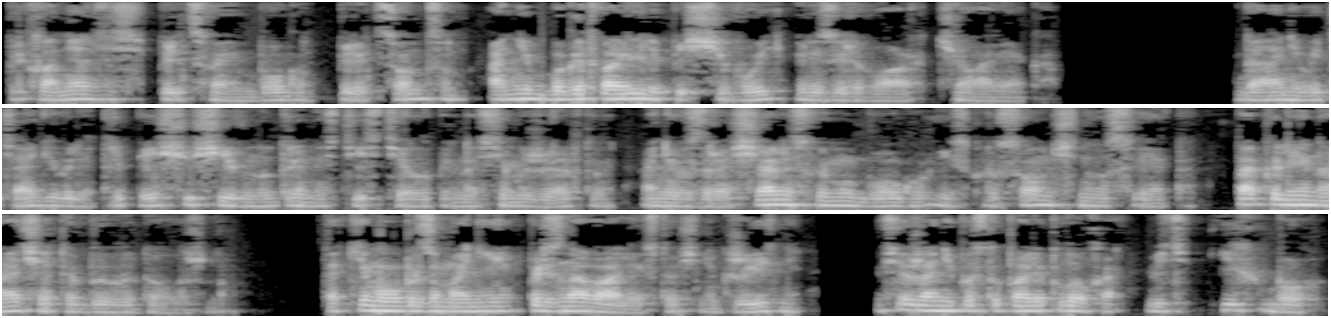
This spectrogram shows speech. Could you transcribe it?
преклонялись перед своим Богом, перед солнцем, они боготворили пищевой резервуар человека. Да, они вытягивали трепещущие внутренности из тела приносимой жертвы. Они возвращали своему Богу искру солнечного света. Так или иначе это было должно. Таким образом они признавали источник жизни, и все же они поступали плохо, ведь их Бог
